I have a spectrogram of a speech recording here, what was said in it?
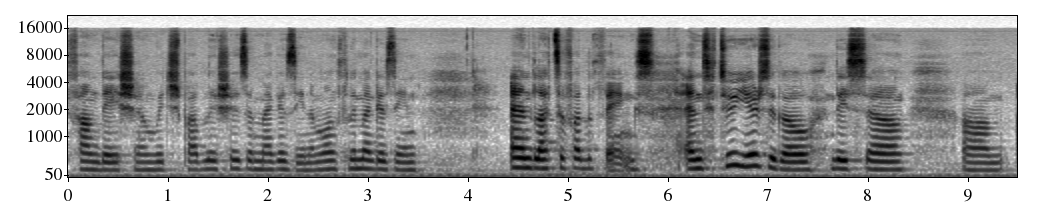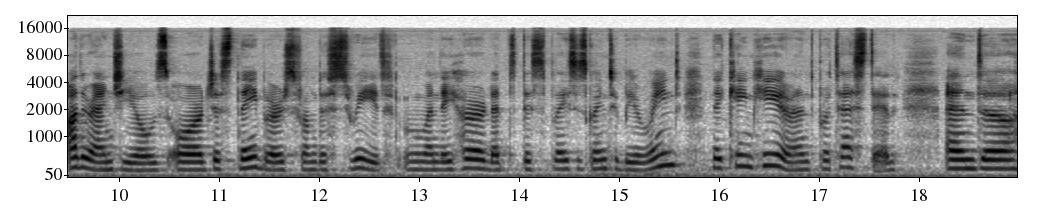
Foundation, which publishes a magazine, a monthly magazine and lots of other things. And two years ago, these uh, um, other NGOs or just neighbors from the street, when they heard that this place is going to be ruined, they came here and protested. And uh,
